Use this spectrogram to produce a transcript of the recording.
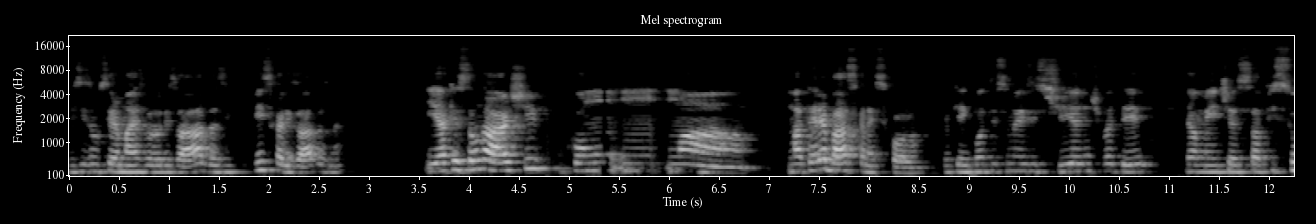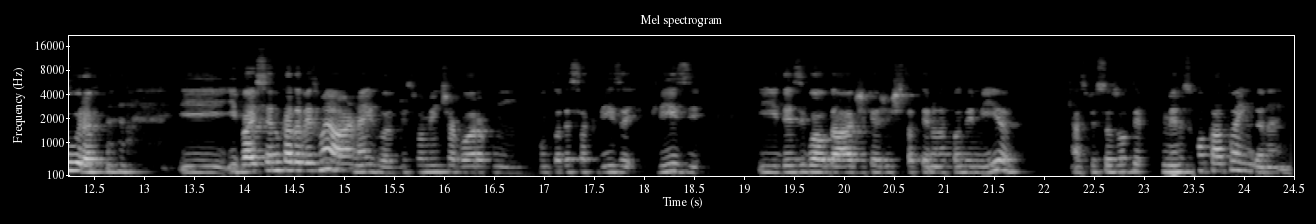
precisam ser mais valorizadas e fiscalizadas, né? E a questão da arte como um, uma matéria básica na escola, porque enquanto isso não existir, a gente vai ter realmente essa fissura e, e vai sendo cada vez maior, né, Ivan? Principalmente agora com, com toda essa crise, crise e desigualdade que a gente está tendo na pandemia, as pessoas vão ter menos contato ainda, né?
